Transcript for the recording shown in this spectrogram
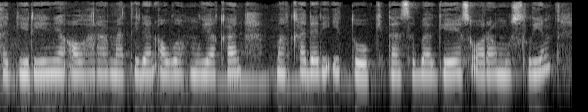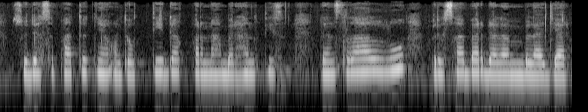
Hadirin yang Allah rahmati dan Allah muliakan, maka dari itu kita sebagai seorang muslim sudah sepatutnya untuk tidak pernah berhenti dan selalu bersabar dalam belajar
